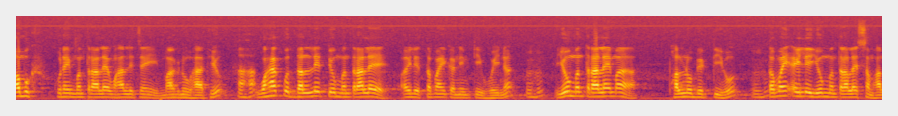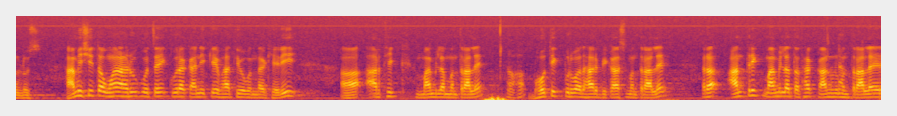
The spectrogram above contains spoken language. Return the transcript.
अमुख कुनै मन्त्रालय उहाँले चाहिँ माग्नु भएको थियो। उहाँको दलले त्यो मन्त्रालय अहिले तपाईँका निम्ति होइन। यो मन्त्रालयमा फल्नु व्यक्ति हो। तपाईँ अहिले यो मन्त्रालय सम्हाल्नुहोस्। हामीसित उहाँहरूको चाहिँ कुराकानी के भएको थियो भन्दाखेरि आर्थिक मामिला मन्त्रालय। भौतिक पूर्वाधार विकास मन्त्रालय र आन्तरिक मामिला तथा कानुन मन्त्रालय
